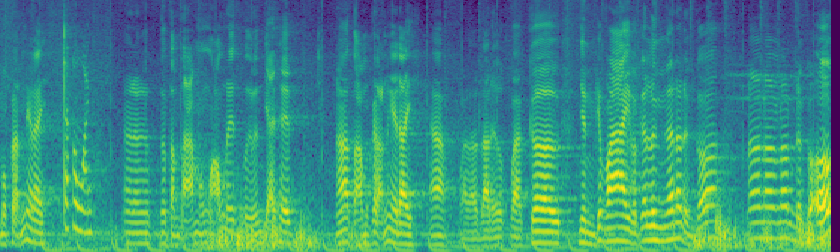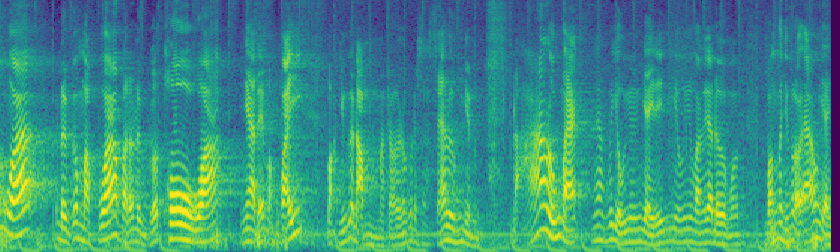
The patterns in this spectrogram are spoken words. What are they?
một rãnh như đây. Chắc không anh? À, tầm tạm ổn ổn để từ đến giải thêm. Nó tạo một cái rãnh ngay đây à, và là, là được. Và cơ nhìn cái vai và cái lưng đó, nó đừng có nó nó nó đừng có ốm quá nó đừng có mập quá và nó đừng có thô quá. Nha để mặc váy mặc những cái đầm mà trời nó có xẻ lưng nhìn. Đã luôn bạn. Nha ví dụ như vậy đi ví dụ như bạn ra đường mà vẫn có những cái loại áo vậy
